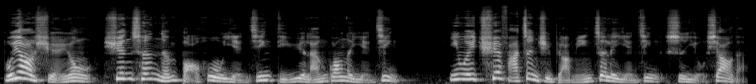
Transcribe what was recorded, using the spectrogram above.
不要选用宣称能保护眼睛抵御蓝光的眼镜，因为缺乏证据表明这类眼镜是有效的。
